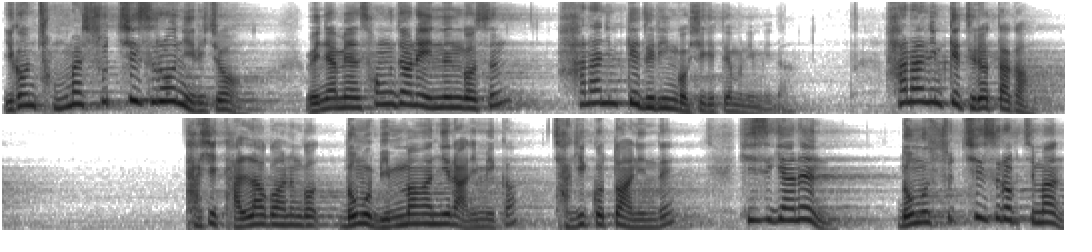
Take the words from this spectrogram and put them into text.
이건 정말 수치스러운 일이죠. 왜냐하면 성전에 있는 것은 하나님께 드린 것이기 때문입니다. 하나님께 드렸다가 다시 달라고 하는 것 너무 민망한 일 아닙니까? 자기 것도 아닌데 히스기야는 너무 수치스럽지만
